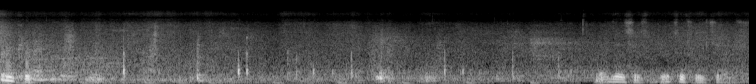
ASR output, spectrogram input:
Thank you. And this is beautiful church.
